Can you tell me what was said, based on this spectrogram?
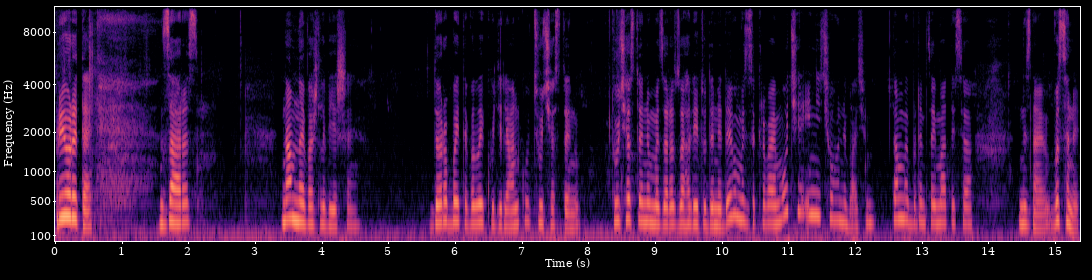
пріоритет. Зараз нам найважливіше доробити велику ділянку, цю частину. Ту частину ми зараз взагалі туди не дивимося, закриваємо очі і нічого не бачимо. Там ми будемо займатися, не знаю, восени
